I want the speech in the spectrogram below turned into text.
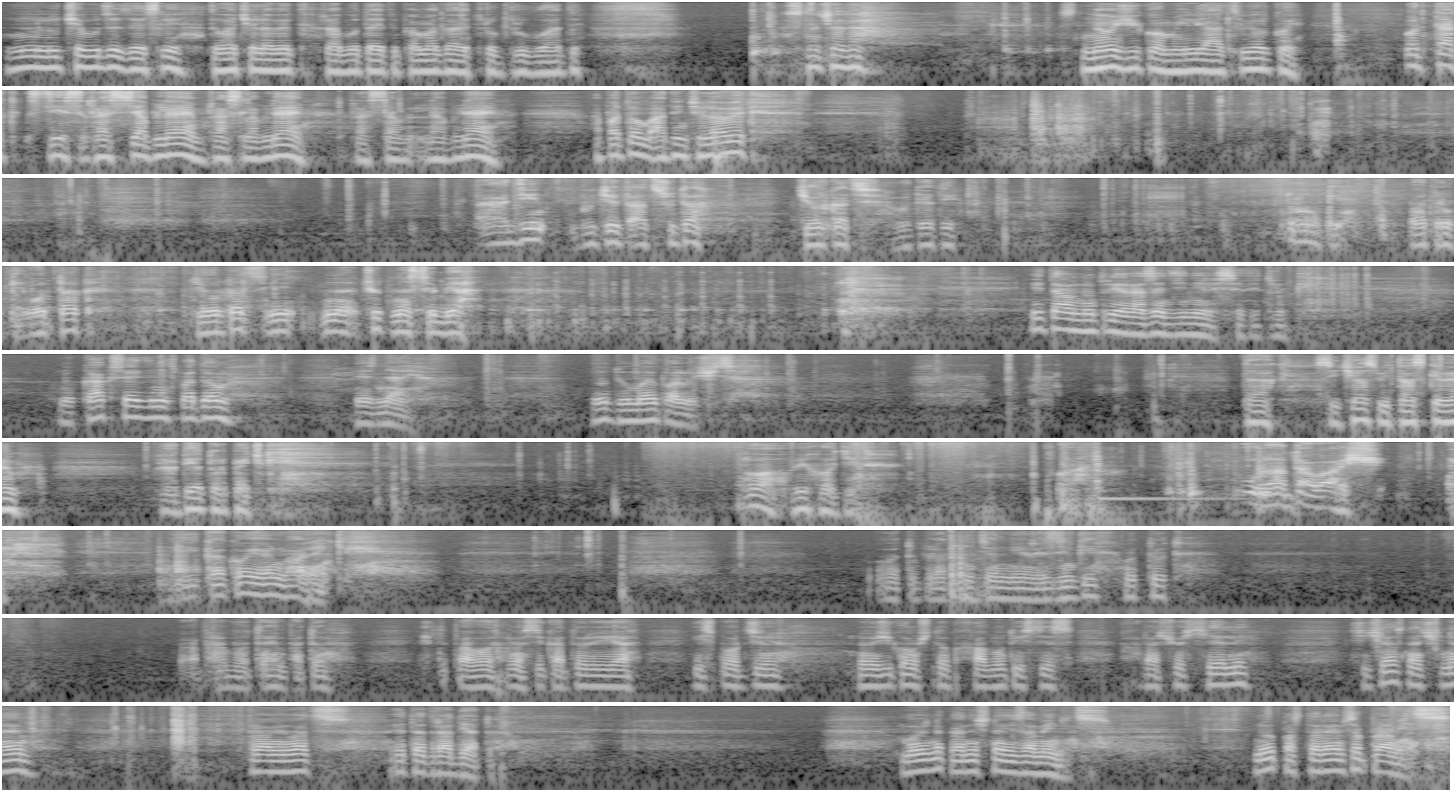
Ну, лучше будет, если два человека работают и помогают друг другу. А сначала с ножиком или отверткой вот так здесь расслабляем, расслабляем, расслабляем. А потом один человек один будет отсюда дергать вот эти трубки, патрубки. Вот так дергать и на, чуть на себя. И там внутри разъединились эти трубки. Ну как соединить потом, не знаю. Ну, думаю, получится. Так, сейчас вытаскиваем радиатор печки. О, выходит. О, ура, товарищи. И какой он маленький. Вот уплотнительные резинки вот тут. Обработаем потом эти поверхности, которые я испортил ножиком, чтобы хомуты здесь хорошо сели. Сейчас начинаем промывать этот радиатор. Можно, конечно, и заменить. Но постараемся промыть.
